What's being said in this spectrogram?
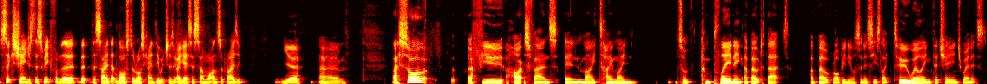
six changes this week from the, the, the side that lost to Ross County, which is I guess is somewhat unsurprising. Yeah, um, I saw a few Hearts fans in my timeline sort of complaining about that about Robbie Neilson is he's like too willing to change when it's.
